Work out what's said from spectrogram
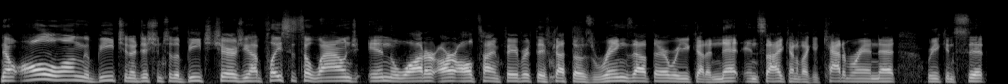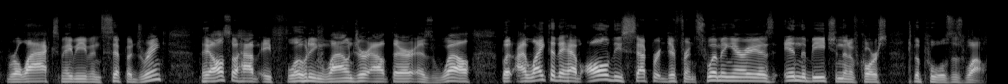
Now, all along the beach, in addition to the beach chairs, you have places to lounge in the water. Our all-time favorite, they've got those rings out there where you've got a net inside, kind of like a catamaran net, where you can sit, relax, maybe even sip a drink. They also have a floating lounger out there as well. But I like that they have all these separate different swimming areas in the beach, and then of course, the pools as well.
